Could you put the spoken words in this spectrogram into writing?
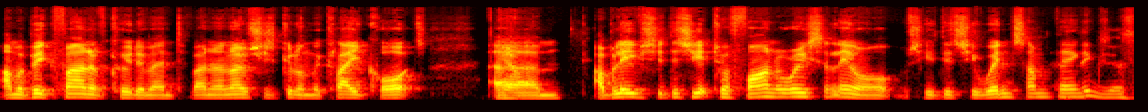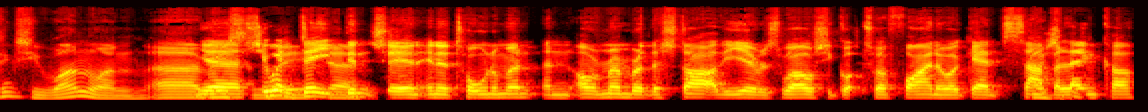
I'm a big fan of Kudamentova, and I know she's good on the clay courts. Yeah. Um, I believe she did she get to a final recently, or she did she win I something? think I think she won one. Uh, yeah, she went deep, yeah. didn't she, in, in a tournament? And I remember at the start of the year as well, she got to a final against Oh, Sabalenka.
